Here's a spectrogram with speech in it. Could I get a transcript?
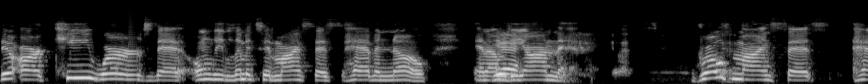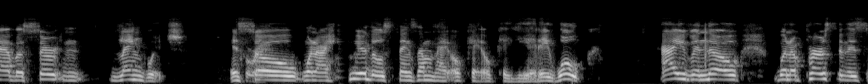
There are key words that only limited mindsets have and know, and I'm yes. beyond that. Yes. Growth yes. mindsets have a certain language. And Correct. so when I hear those things, I'm like, okay, okay, yeah, they woke. I even know when a person is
